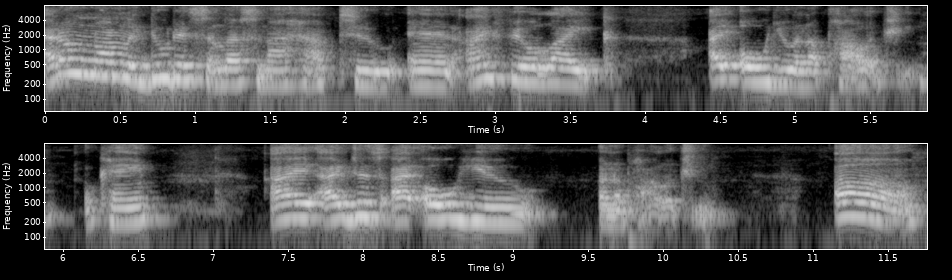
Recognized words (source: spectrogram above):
I don't normally do this unless I have to, and I feel like I owe you an apology, okay? I I just I owe you an apology. Um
